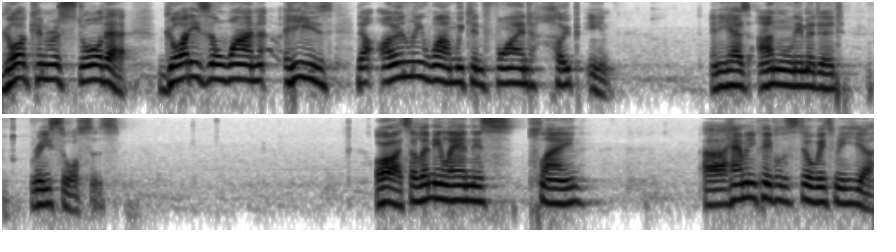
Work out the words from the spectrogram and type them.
God can restore that. God is the one, He is the only one we can find hope in. And He has unlimited resources. All right, so let me land this plane. Uh, how many people are still with me here?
